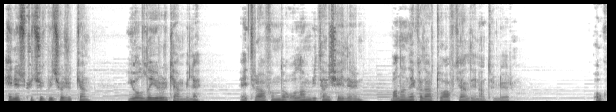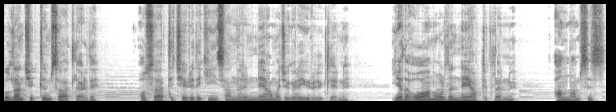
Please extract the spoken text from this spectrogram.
Henüz küçük bir çocukken, yolda yürürken bile etrafımda olan biten şeylerin bana ne kadar tuhaf geldiğini hatırlıyorum. Okuldan çıktığım saatlerde o saatte çevredeki insanların ne amaca göre yürüdüklerini ya da o an orada ne yaptıklarını anlamsız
